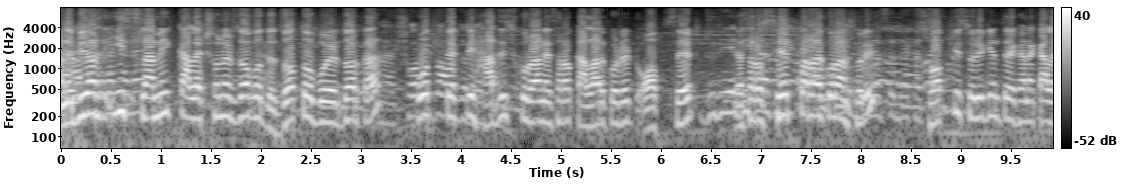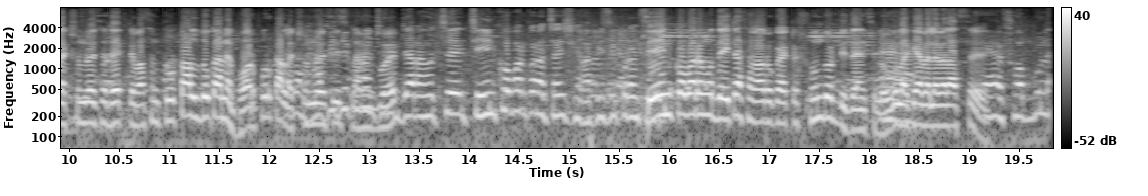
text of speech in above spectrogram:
মানে ভিউয়ার্স ইসলামিক কালেকশনের জগতে যত বইয়ের দরকার হ্যাঁ, প্রত্যেকটি হাদিস কোরআন এছাড়াও কালার কোডেড অফসেট এছাড়াও সেট পাড়া কোরআন শরীফ দেখাচ্ছি। সবকিছুরই কিন্তু এখানে কালেকশন রয়েছে দেখতে পাচ্ছেন টোটাল দোকানে ভরপুর কালেকশন রয়েছে ইসলামিক বইয়ের। যারা হচ্ছে চেইন কভার করা চাই হাফিজি কোরআন চেইন কভারের মধ্যে এটা ছাড়া আরও একটা সুন্দর ডিজাইন ছিল ওগুলা কি অ্যাভেলেবেল আছে? হ্যাঁ, সবগুলো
